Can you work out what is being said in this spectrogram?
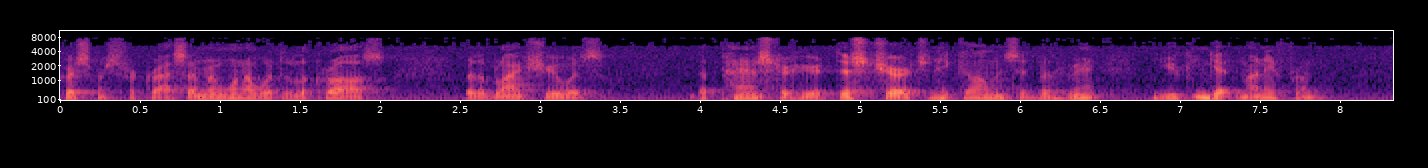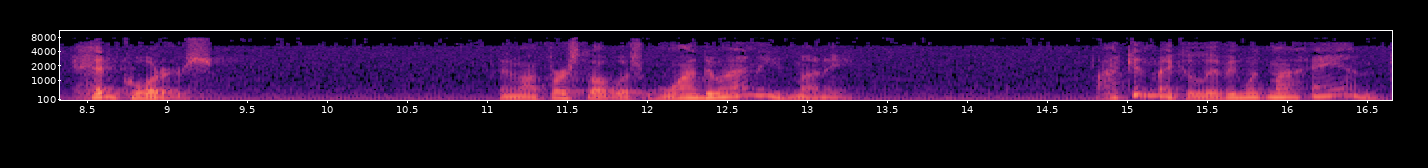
Christmas for Christ. I remember when I went to La Crosse, Brother Blackshear was the pastor here at this church, and he called me and said, Brother Grant, you can get money from headquarters. And my first thought was, why do I need money? I can make a living with my hands.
